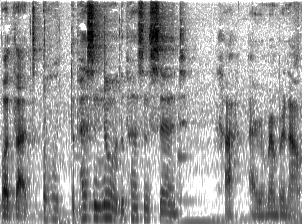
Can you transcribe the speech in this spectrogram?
but that oh the person no the person said ha I remember now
